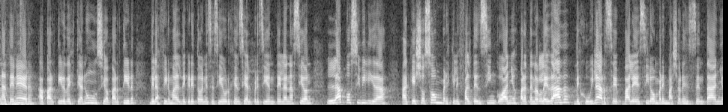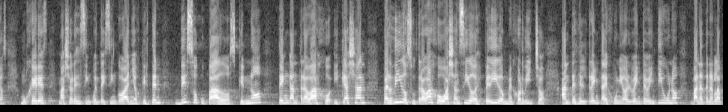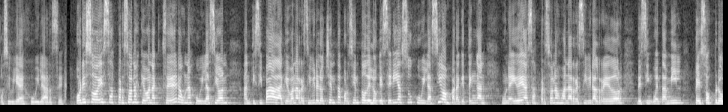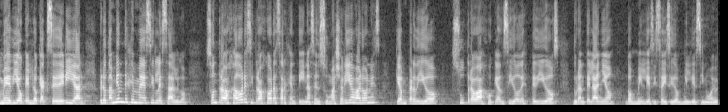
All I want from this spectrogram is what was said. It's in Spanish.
van a tener a partir de este anuncio, a partir de la firma del decreto de necesidad y urgencia del presidente de la Nación, la posibilidad a aquellos hombres que les falten cinco años para tener la edad de jubilarse, vale decir hombres mayores de 60 años, mujeres mayores de 55 años, que estén desocupados, que no tengan trabajo y que hayan perdido su trabajo o hayan sido despedidos, mejor dicho, antes del 30 de junio del 2021, van a tener la posibilidad de jubilarse. Por eso esas personas que van a acceder a una jubilación anticipada, que van a recibir el 80% de lo que sería su jubilación, para que tengan una idea, esas personas van a recibir alrededor de 50 mil pesos promedio, que es lo que accederían. Pero también déjenme decirles algo son trabajadores y trabajadoras argentinas, en su mayoría varones, que han perdido su trabajo, que han sido despedidos durante el año 2016 y 2019.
